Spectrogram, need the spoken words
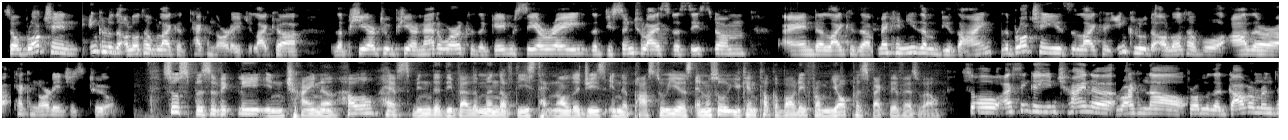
So blockchain includes a lot of like technology, like uh, the peer-to-peer network, the game theory, the decentralized system, and uh, like the mechanism design. The blockchain is like include a lot of other technologies too. So specifically in China, how has been the development of these technologies in the past two years? And also you can talk about it from your perspective as well. So I think in China right now, from the government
